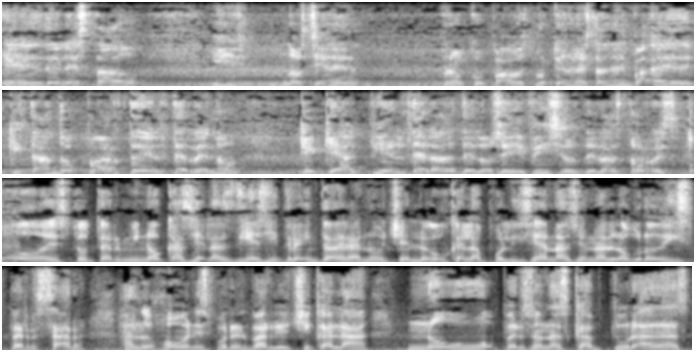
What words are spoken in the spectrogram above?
es del Estado y nos tienen preocupados porque nos están eh, quitando parte del terreno que queda al pie de, de los edificios, de las torres. Todo esto terminó casi a las 10 y 30 de la noche. Luego que la Policía Nacional logró dispersar a los jóvenes por el barrio Chicalá, no hubo personas capturadas,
